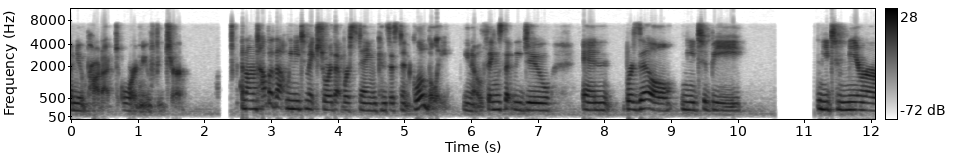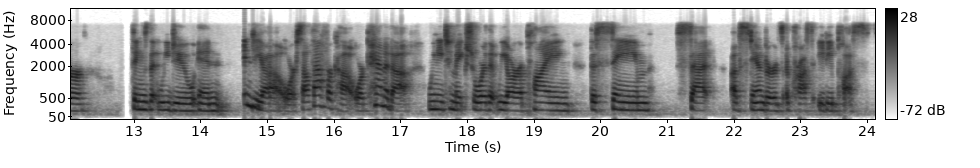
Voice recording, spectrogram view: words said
a new product or a new feature. And on top of that, we need to make sure that we're staying consistent globally. You know, things that we do in Brazil need to be need to mirror things that we do in India or South Africa or Canada. We need to make sure that we are applying the same set of standards across 80 plus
